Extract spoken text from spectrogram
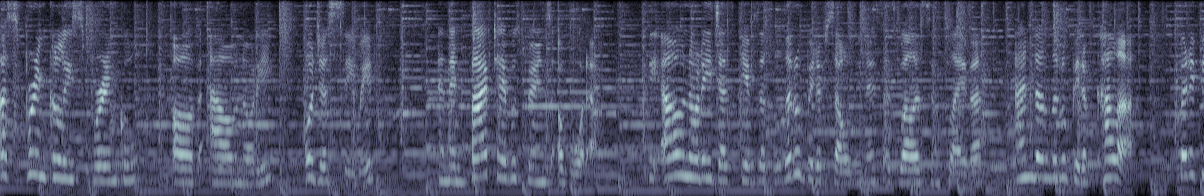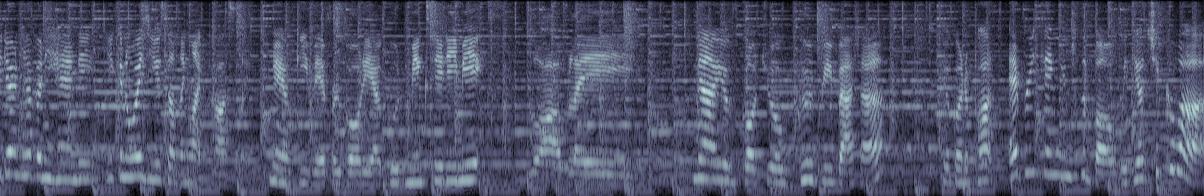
a sprinkly sprinkle of aonori or just seaweed, and then 5 tablespoons of water. The aonori just gives us a little bit of saltiness as well as some flavour and a little bit of colour. But if you don't have any handy, you can always use something like parsley. Now give everybody a good mixity mix. Lovely. Now you've got your goopy batter, you're going to put everything into the bowl with your chikuwa.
